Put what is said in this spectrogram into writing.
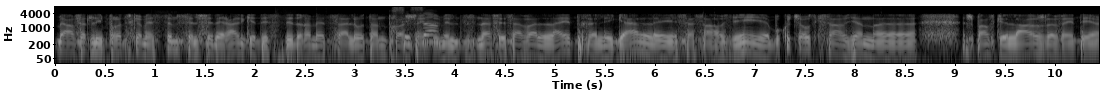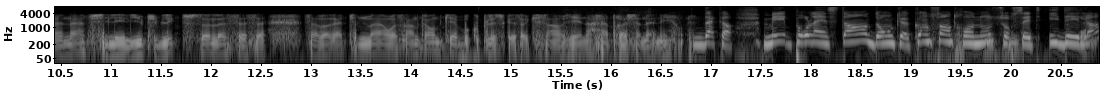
Ben, en fait, les produits comestibles, c'est le fédéral qui a décidé de remettre ça à l'automne prochain, 2019, et ça va l'être légal et ça s'en vient. Il y a beaucoup de choses qui s'en viennent. Euh, je pense que l'âge de 21 ans, puis les lieux publics, tout ça, là, ça, ça, va rapidement. On va se rendre compte qu'il y a beaucoup plus que ça qui s'en vient dans la prochaine année. D'accord. Mais pour l'instant, donc, concentrons-nous sur mm-hmm. cette idée-là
